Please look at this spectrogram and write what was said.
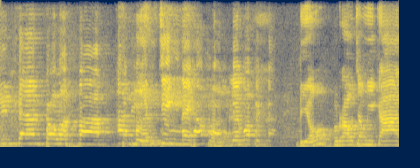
ดินแดนประวัติศาสตร์เสมือนจริงนะครับผม เรียกว่าเป็นการ เดี๋ยวเราจะมีการ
